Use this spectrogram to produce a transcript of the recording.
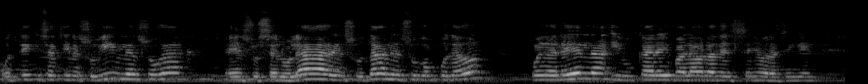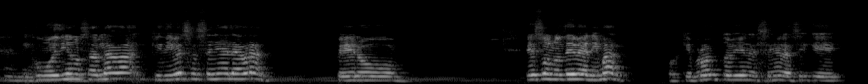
usted quizás tiene su Biblia en su hogar, en su celular, en su tablet, en su computador, puede leerla y buscar ahí palabra del Señor. Así que, y como hoy día nos hablaba, que diversas señales habrán, pero eso nos debe animar, porque pronto viene el Señor, así que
